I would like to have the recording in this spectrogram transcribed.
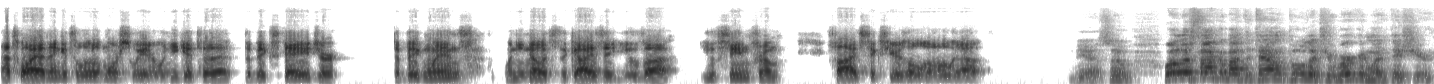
That's why I think it's a little more sweeter when you get to the, the big stage or the big wins when you know it's the guys that you've uh, you've seen from five, six years old all the way up. Yeah. So well, let's talk about the talent pool that you're working with this year.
